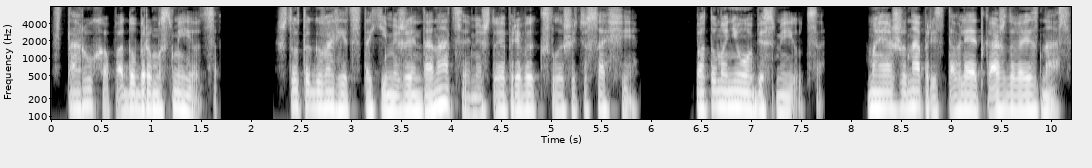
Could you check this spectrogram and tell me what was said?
Старуха по-доброму смеется. Что-то говорит с такими же интонациями, что я привык слышать у Софи. Потом они обе смеются. Моя жена представляет каждого из нас.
